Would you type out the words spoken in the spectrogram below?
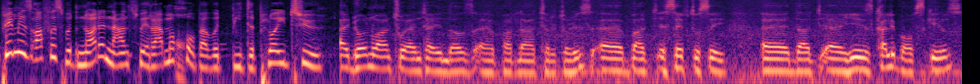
The Premier's office would not announce where Ramokgopa would be deployed to. I don't want to enter in those uh, partner territories, uh, but it's safe to say uh, that his caliber of skills,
